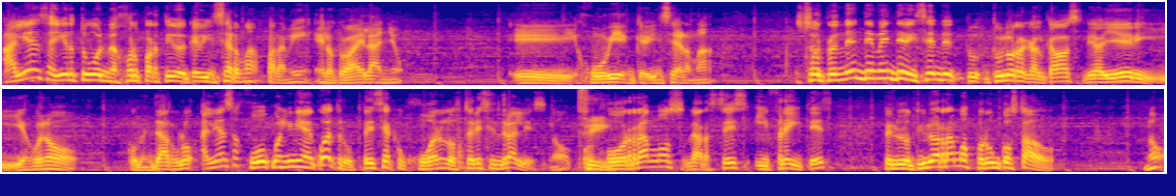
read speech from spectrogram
Alianza ayer tuvo el mejor partido de Kevin Serna, para mí, en lo que va del año. Eh, jugó bien Kevin Serna. Sorprendentemente, Vicente, tú, tú lo recalcabas el día de ayer y, y es bueno comentarlo. Alianza jugó con línea de cuatro, pese a que jugaron los tres centrales, ¿no? Sí. Jugó Ramos, Garcés y Freites, pero lo tiró a Ramos por un costado. ¿No?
